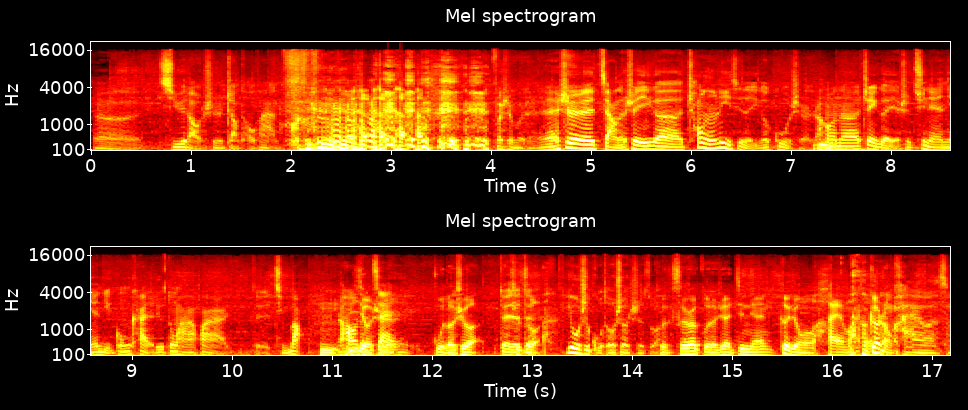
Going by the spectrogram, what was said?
呃，奇遇老师长头发了，不是不是，是讲的是一个超能力系的一个故事。然后呢，这个也是去年年底公开的这个动画化的情报。嗯，然后就在骨头社制作，又是骨头社制作，所以说骨头社今年各种嗨嘛，各种嗨，我操，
